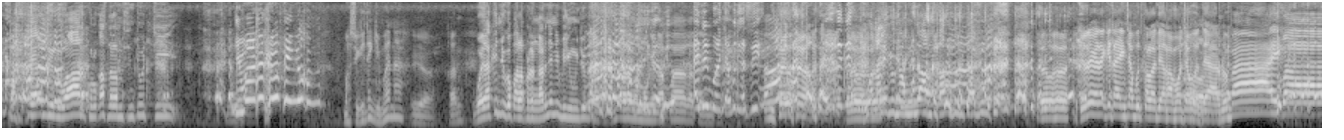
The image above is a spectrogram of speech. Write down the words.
Pakaian di luar, kulkas dalam mesin cuci. Gimana gue bingung? Masukinnya gimana? Iya, kan? Gue yakin juga para pendengarnya nih bingung juga. Orang ngomongin apa? eh dia boleh cabut gak sih Gua tadi di undang-undang, sekarang udah cabut. Yaudah, kita yang cabut kalau dia nggak mau cabut ya. Bye bye.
